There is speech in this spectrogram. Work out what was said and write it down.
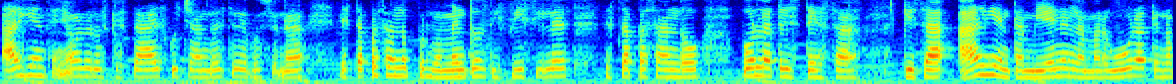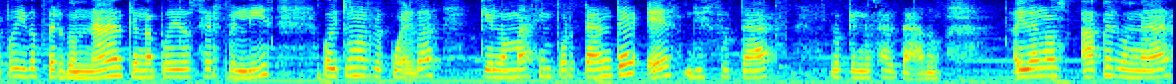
alguien, Señor, de los que está escuchando este devocional, está pasando por momentos difíciles, está pasando por la tristeza, Quizá alguien también en la amargura que no ha podido perdonar, que no ha podido ser feliz. Hoy tú nos recuerdas que lo más importante es disfrutar lo que nos has dado. Ayúdanos a perdonar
